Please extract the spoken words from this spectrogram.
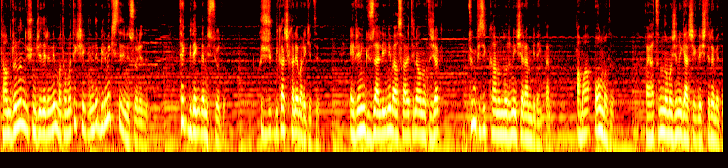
Tanrı'nın düşüncelerini matematik şeklinde bilmek istediğini söyledi. Tek bir denklem istiyordu. Küçücük birkaç kalem hareketi. Evrenin güzelliğini ve asaletini anlatacak tüm fizik kanunlarını içeren bir denklem. Ama olmadı. Hayatının amacını gerçekleştiremedi.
